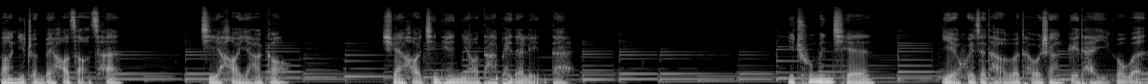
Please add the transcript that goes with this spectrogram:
帮你准备好早餐，挤好牙膏，选好今天你要搭配的领带。你出门前。也会在他额头上给他一个吻。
